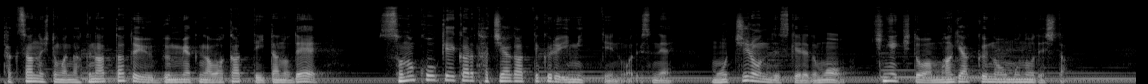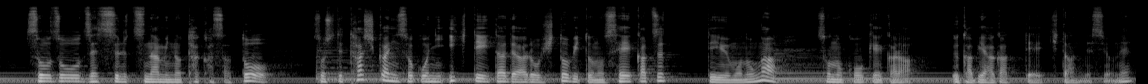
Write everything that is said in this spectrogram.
たくさんの人が亡くなったという文脈が分かっていたのでその光景から立ち上がってくる意味っていうのはですねもちろんですけれども喜劇とは真逆のものでした。想像を絶する津波の高さとそして確かにそこに生きていたであろう人々の生活っていうものがその光景から浮かび上がってきたんですよね。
